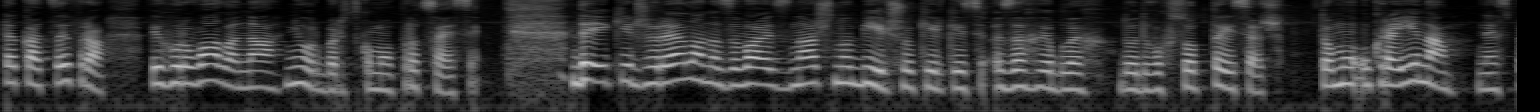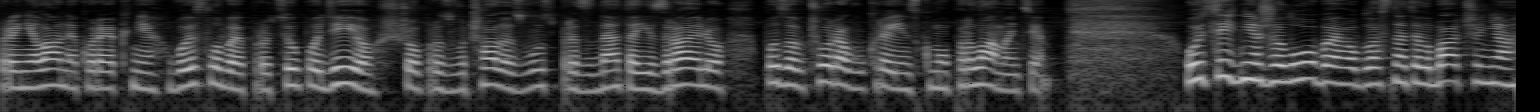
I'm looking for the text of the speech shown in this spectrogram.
така цифра фігурувала на Нюрнберзькому процесі. Деякі джерела називають значно більшу кількість загиблих до 200 тисяч. Тому Україна не сприйняла некоректні вислови про цю подію, що прозвучали з вуст президента Ізраїлю позавчора в українському парламенті. У ці дні жалоби обласне телебачення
